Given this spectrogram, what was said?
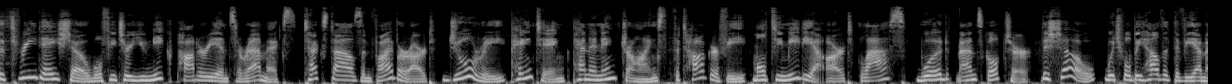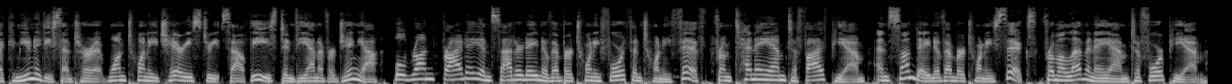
The three-day show will feature unique pottery and ceramics, textiles and fiber art, jewelry, painting, pen and ink drawings, photography, multimedia art, glass, wood, and sculpture. The show, which will be held at the Vienna Community Center at 120 Cherry Street Southeast in Vienna, Virginia, will run Friday and Saturday, November 24th and 25th from 10 a.m. to 5 p.m. and Sunday, November 26th from 11 a.m. to 4 p.m.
